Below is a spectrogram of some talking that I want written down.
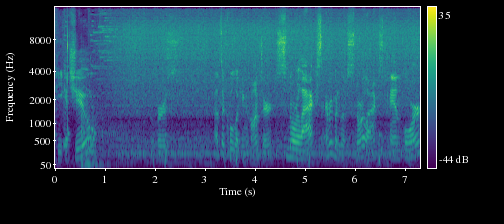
Pikachu. Reverse. That's a cool looking Haunter. Snorlax. Everybody loves Snorlax. Panpour.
